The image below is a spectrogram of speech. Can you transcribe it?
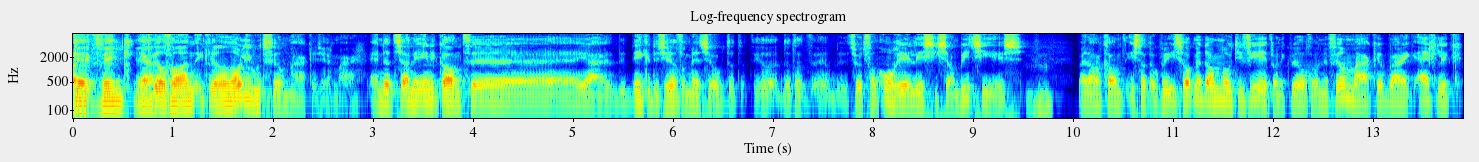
gewoon- Vink. Ja. Ik wil gewoon ik wil een Hollywood film maken, zeg maar. En dat is aan de ene kant, eh, ja, denken dus heel veel mensen ook dat heel, dat het een soort van onrealistische ambitie is. Mhm. Maar aan de andere kant is dat ook weer iets wat me dan motiveert. Want ik wil gewoon een film maken waar ik eigenlijk,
